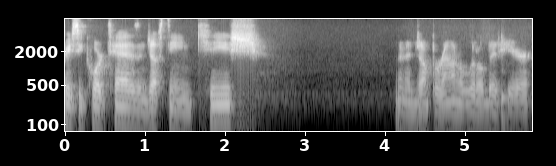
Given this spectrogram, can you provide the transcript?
Tracy Cortez, and Justine Kish. I'm going to jump around a little bit here.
